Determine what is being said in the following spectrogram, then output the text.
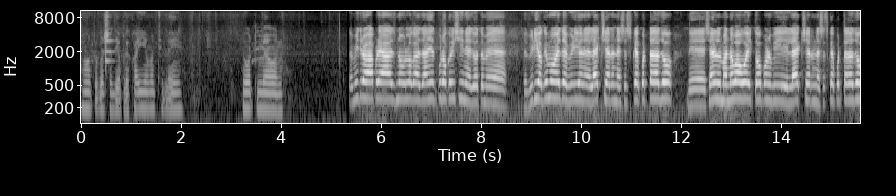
હા, તો પ્રસાદી આપણે ખાઈએ એમાંથી લઈ જો તમે આવવાનું તો મિત્રો, આપણે આજનો વ્લોગ આજ અહીંયા જ પૂરો કરીશી ને જો તમે વીડિયો ગમ્યો હોય તો વિડીયોને લાઇક શેર અને સબસ્ક્રાઈબ કરતા જજો. ને ચેનલમાં નવા હોય તો પણ બી લાઇક શેર અને સબસ્ક્રાઈબ કરતા જજો.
